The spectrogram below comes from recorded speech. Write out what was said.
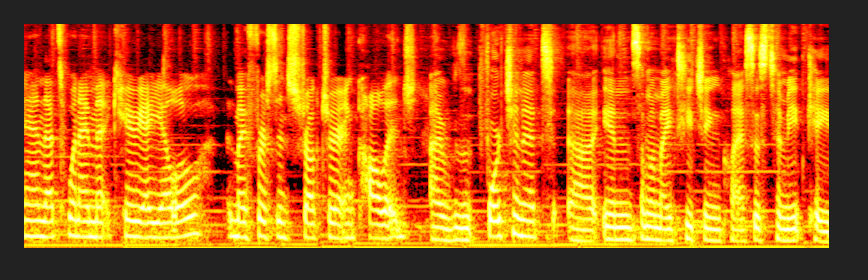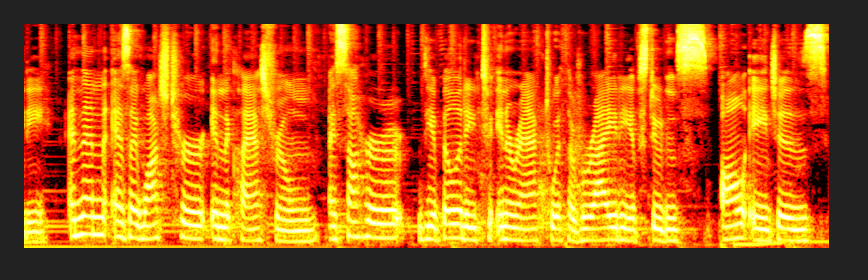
and that's when I met Carrie Aiello my first instructor in college. I was fortunate uh, in some of my teaching classes to meet Katie. And then as I watched her in the classroom, I saw her the ability to interact with a variety of students, all ages,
